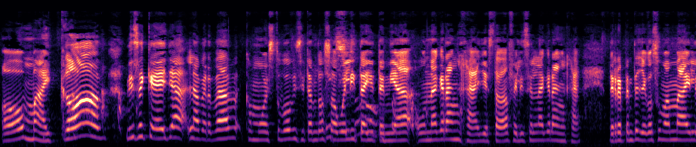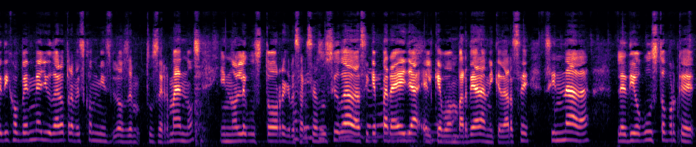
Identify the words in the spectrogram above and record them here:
Oh my God. Dice que ella, la verdad, como estuvo visitando a su abuelita y tenía una granja y estaba feliz en la granja, de repente llegó su mamá y le dijo, venme a ayudar otra vez con mis, los de, tus hermanos y no le gustó regresarse a su ciudad. Así que para ella, el que bombardearan y quedarse sin nada, le dio gusto porque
